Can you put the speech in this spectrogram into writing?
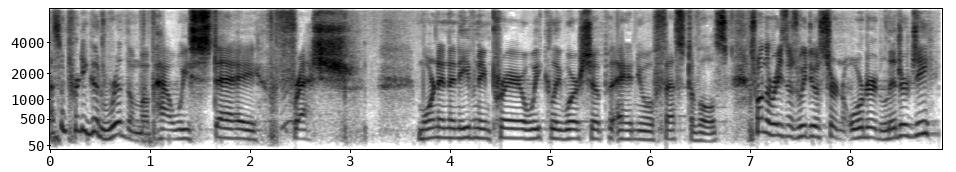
That's a pretty good rhythm of how we stay fresh morning and evening prayer, weekly worship, annual festivals. It's one of the reasons we do a certain ordered liturgy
